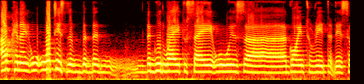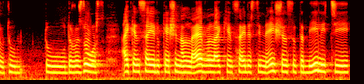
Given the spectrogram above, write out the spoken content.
how can I, what is the, the, the, the good way to say who is uh, going to read this or to, to the resource? I can say educational level, I can say destination, suitability,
